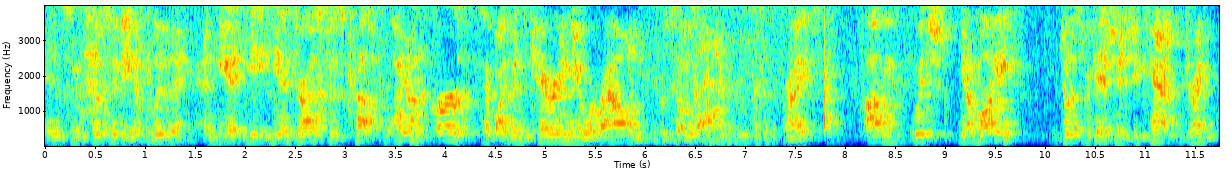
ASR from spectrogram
in simplicity of living. And he, he, he addressed his cup, why on earth have I been carrying you around for so long? right? Um, which, you know, my justification is you can't drink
